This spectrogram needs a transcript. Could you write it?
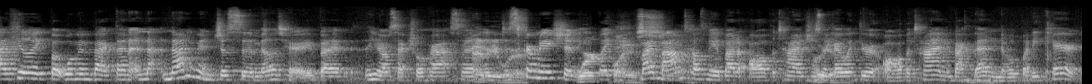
I feel like, but women back then, and not, not even just in the military, but you know, sexual harassment Everywhere. and discrimination. Workplace, Like my mom yeah. tells me about it all the time. She's Oh, like, yeah. I went through it all the time. And back mm-hmm. then, nobody cared.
